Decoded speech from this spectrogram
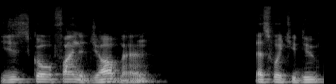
You just go find a job, man. That's what you do.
